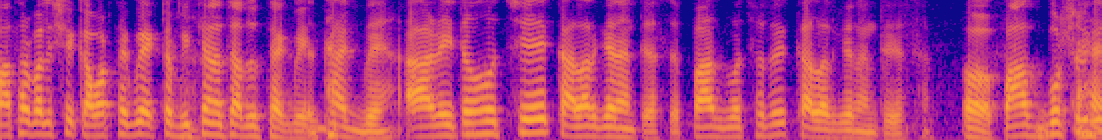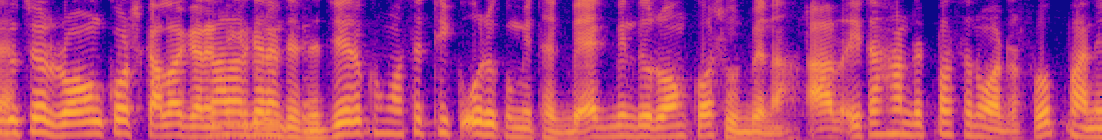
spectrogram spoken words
মাথার বালিশের কভার থাকবে একটা বিছানা চাদর থাকবে। থাকবে। আর এটা হচ্ছে কালার গ্যারান্টি আছে পাঁচ বছরের কালার গ্যারান্টি আছে। ও পাঁচ বছর হ্যাঁ। কিন্তু হচ্ছে রং কোষ কালার গ্যারান্টি কালার গ্যারান্টি আছে যেরকম আছে ঠিক ওরকমই থাকবে। এক বিন্দু রং কষ উঠবে না। আর এটা হান্ড্রেড পার্সেন্ট ওয়াটারপ্রুফ পানি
